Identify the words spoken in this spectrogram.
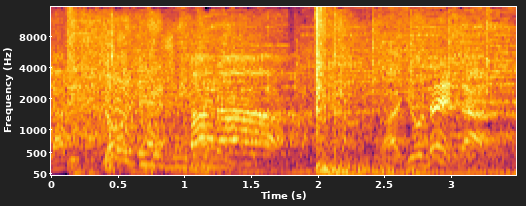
La victoria es para Bayonetta.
